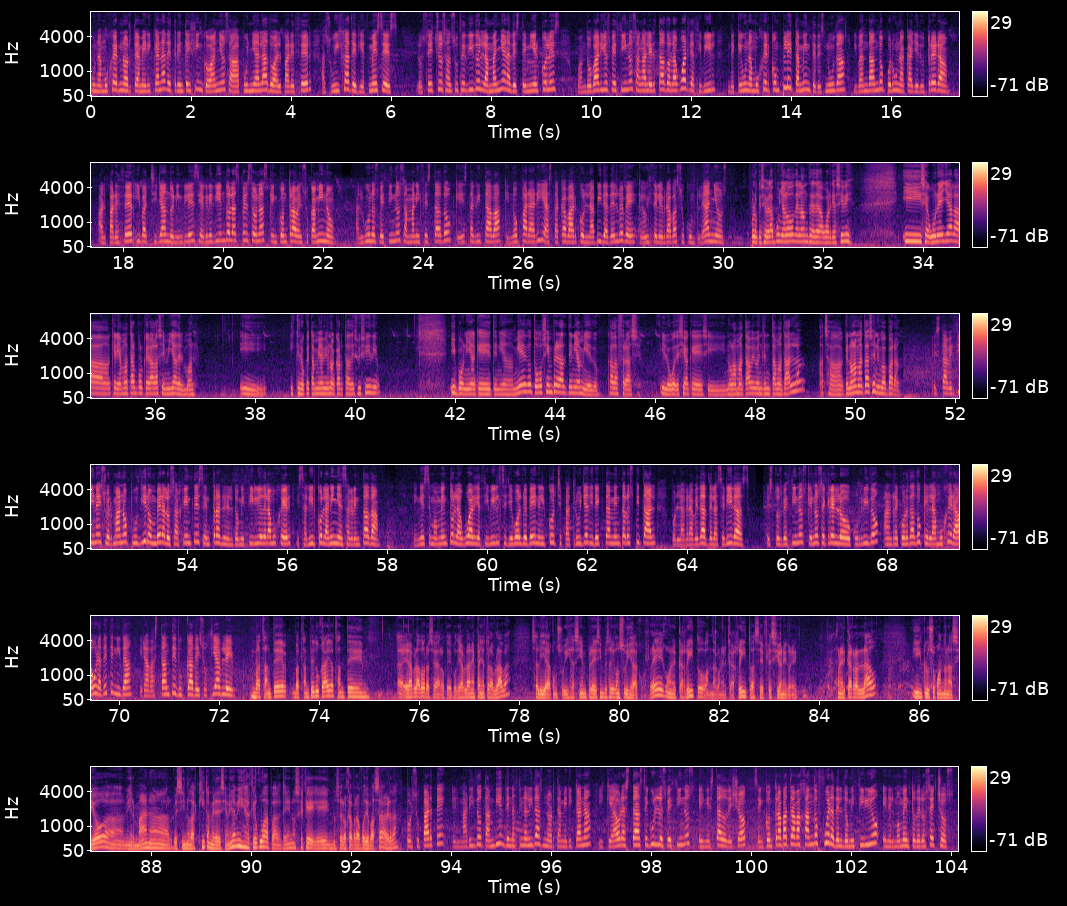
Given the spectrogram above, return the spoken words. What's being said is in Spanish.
Una mujer norteamericana de 35 años ha apuñalado al parecer a su hija de 10 meses. Los hechos han sucedido en la mañana de este miércoles cuando varios vecinos han alertado a la Guardia Civil de que una mujer completamente desnuda iba andando por una calle de Utrera. Al parecer iba chillando en inglés y agrediendo a las personas que encontraba en su camino. Algunos vecinos han manifestado que esta gritaba que no pararía hasta acabar con la vida del bebé que hoy celebraba su cumpleaños. Por lo que se ve la apuñaló delante de la Guardia Civil y según ella la quería matar porque era la semilla del mal. Y, creo que también había una carta de suicidio y ponía que tenía miedo, todo siempre la tenía miedo, cada frase. Y luego decía que si no la mataba iba a intentar matarla, hasta que no la matase no iba a parar. Esta vecina y su hermano pudieron ver a los agentes entrar en el domicilio de la mujer y salir con la niña ensangrentada. En ese momento la Guardia Civil se llevó al bebé en el coche patrulla directamente al hospital por la gravedad de las heridas. Estos vecinos que no se creen lo ocurrido han recordado que la mujer ahora detenida era bastante educada y sociable. Bastante, bastante educada y bastante... Eh, era habladora, o sea, lo que podía hablar en español te lo hablaba. Salía con su hija, siempre, siempre salía con su hija a correr, con el carrito, anda con el carrito, hace flexiones con el, con el carro al lado. Incluso cuando nació, a mi hermana, al vecino de aquí, también le decía, mira mi hija, qué guapa, que no sé qué, que no sé lo que habrá podido pasar, ¿verdad? Por su parte, el marido también de nacionalidad norteamericana y que ahora está, según los vecinos, en estado de shock, se encontraba trabajando fuera del domicilio en el momento de los hechos.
